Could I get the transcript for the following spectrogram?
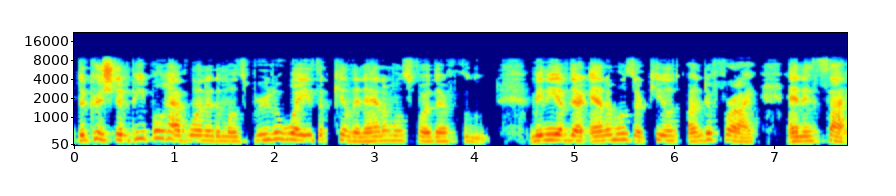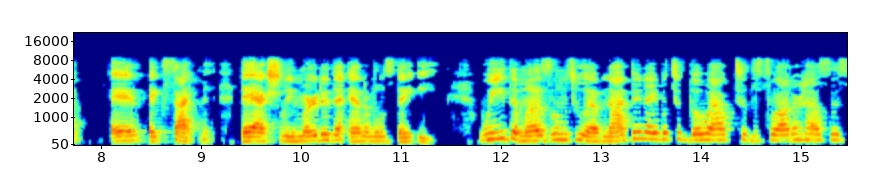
The Christian people have one of the most brutal ways of killing animals for their food. Many of their animals are killed under fright and in sight and excitement. They actually murder the animals they eat. We, the Muslims who have not been able to go out to the slaughterhouses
